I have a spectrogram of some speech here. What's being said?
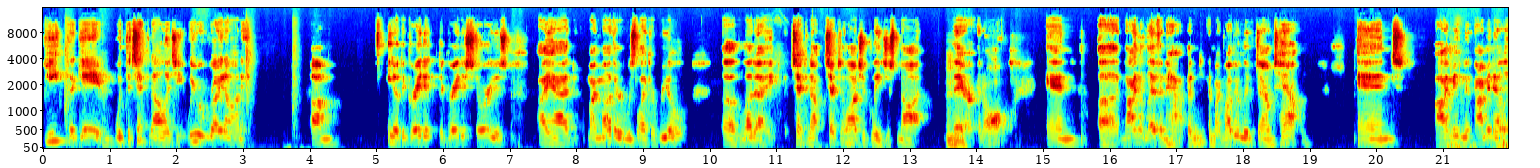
beat the game with the technology. We were right on it. Um, you know the greatest the greatest story is i had my mother was like a real uh, luddite techno- technologically just not Mhm. there at all and uh, 9-11 happened and my mother lived downtown and i'm in i'm in la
